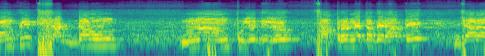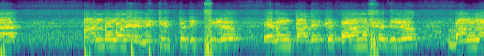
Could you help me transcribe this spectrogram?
কমপ্লিট শাটডাউন নাম তুলে দিল ছাত্র নেতাদের হাতে, যারা আন্দোলনের নেতৃত্ব দিচ্ছিল এবং তাদেরকে পরামর্শ দিল বাংলা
